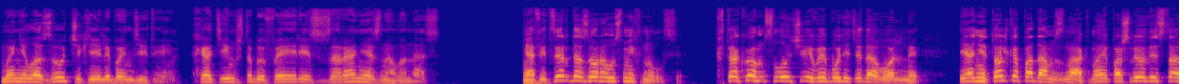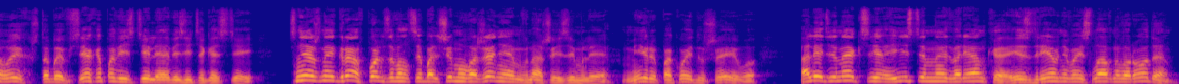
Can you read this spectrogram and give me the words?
Мы не лазутчики или бандиты. Хотим, чтобы Фейрис заранее знала нас». Офицер дозора усмехнулся. «В таком случае вы будете довольны. Я не только подам знак, но и пошлю вестовых, чтобы всех оповестили о визите гостей. Снежный граф пользовался большим уважением в нашей земле. Мир и покой душе его. А леди Нексия — истинная дворянка из древнего и славного рода.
